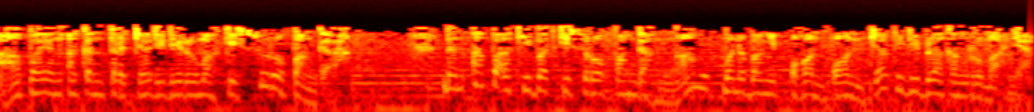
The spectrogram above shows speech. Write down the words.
Apa yang akan terjadi di rumah Ki Suropangga? Dan apa akibat Ki Suropangga ngamuk menebangi pohon-pohon jati di belakang rumahnya?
